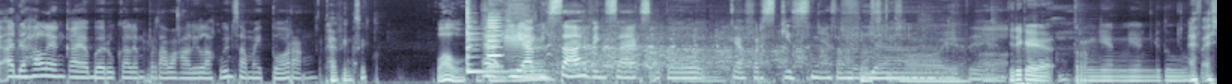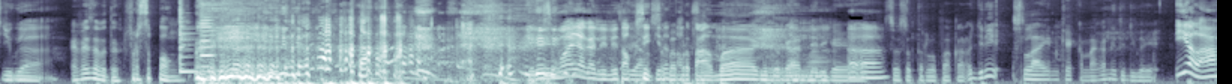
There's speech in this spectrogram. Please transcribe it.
ada hal yang kayak baru kalian pertama kali lakuin sama itu orang. Having sex. Wow. Eh, iya bisa having sex atau kayak first kiss-nya sama First dia. kiss. Oh, iya. gitu ya. Oh, Jadi kayak terngiang-ngiang gitu. FS juga FS apa tuh? first sepong. Semuanya kan ini toxic yang kita sebab toxic. pertama gitu kan. Pertama. Jadi kayak Heeh. susah terlupakan. Oh, jadi selain kayak kenangan itu juga ya. Iyalah,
